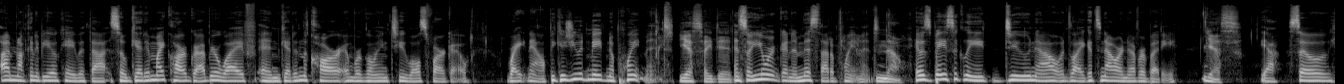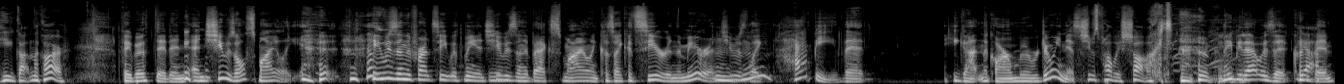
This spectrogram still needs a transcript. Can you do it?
I'm not going to be okay with that. So get in my car, grab your wife, and get in the car, and we're going to Wells Fargo right now because you had made an appointment. Yes, I did. And so you weren't going to miss that appointment. No. It was basically do now, like it's now or never, buddy. yes. Yeah. So he got in the car. They both did. And, and she was all smiley. he was in the front seat with me, and she was in the back smiling because I could see her in the mirror. And she was like mm-hmm. happy that he got in the car and we were doing this. She was probably shocked. Maybe that was it. Could have been.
